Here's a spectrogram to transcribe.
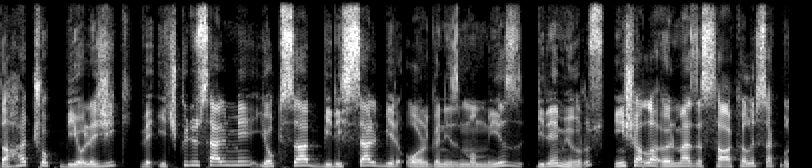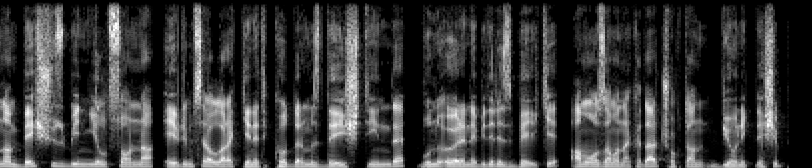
daha çok biyolojik ve içgüdüsel mi yoksa bilişsel bir organizma mıyız bilemiyoruz. İnşallah ölmez de sağ kalırsak bundan 500 bin yıl sonra evrimsel olarak genetik kodlarımız değiştiğinde bunu öğrenebiliriz belki. Ama o zamana kadar çoktan biyonikleşip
